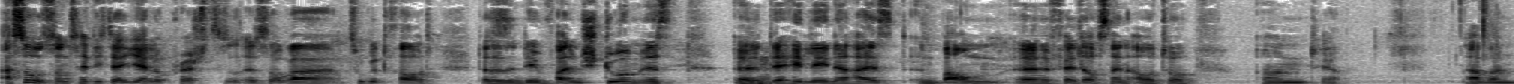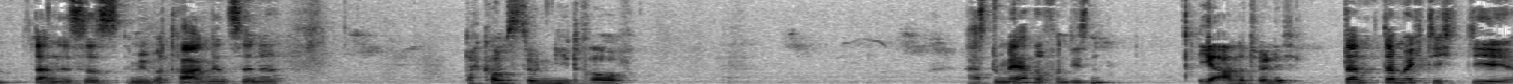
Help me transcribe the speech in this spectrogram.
Ach so, sonst hätte ich der Yellow Press sogar zugetraut, dass es in dem Fall ein Sturm ist. Äh, der Helene heißt, ein Baum äh, fällt auf sein Auto und ja. Aber dann ist es im übertragenen Sinne. Da kommst du nie drauf. Hast du mehrere von diesen? Ja, natürlich. Dann, dann möchte ich die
